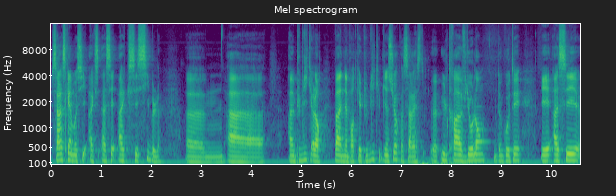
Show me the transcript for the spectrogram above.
ça reste quand même aussi assez accessible euh, à, un public. Alors, pas n'importe quel public, bien sûr, parce que ça reste euh, ultra violent d'un côté et assez,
